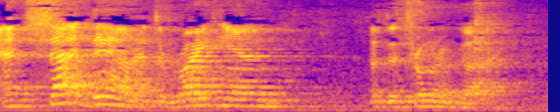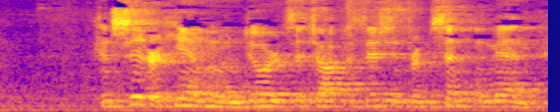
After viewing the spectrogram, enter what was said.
and sat down at the right hand of the throne of God. Consider him who endured such opposition from sinful men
